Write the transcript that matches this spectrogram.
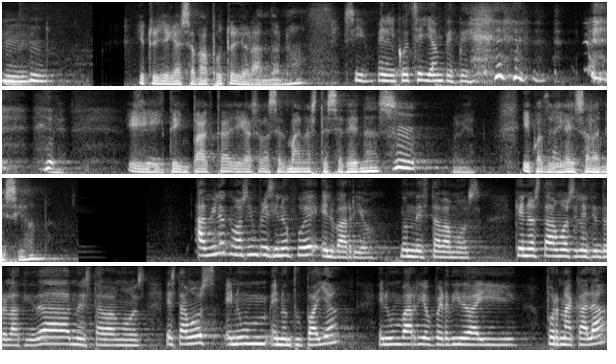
Mm. Y tú llegas a Maputo llorando, ¿no? Sí, en el coche ya empecé. y sí. te impacta, llegas a las hermanas, te serenas. Mm. Muy bien. ¿Y cuando Exacto. llegáis a la misión? A mí lo que más impresionó fue el barrio donde estábamos que no estábamos en el centro de la ciudad, no estábamos, estábamos en un en Ontupaya, en un barrio perdido ahí por Nacala,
